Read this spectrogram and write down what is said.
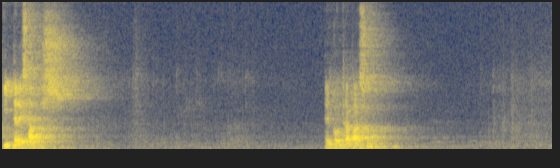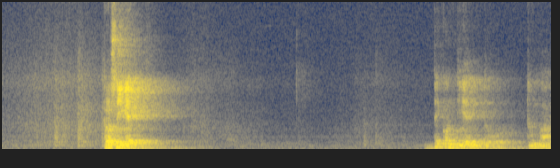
interesados. El contrapaso. Prosigue. Ve contiento, Tuma,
